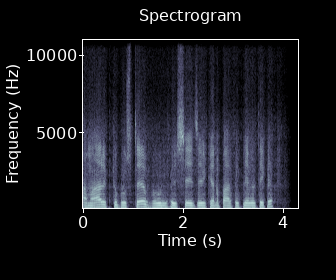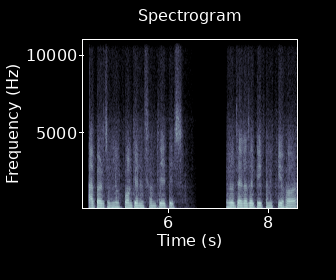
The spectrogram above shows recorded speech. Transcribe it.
আমার একটু বুঝতে ভুল হয়েছে যে এখানে পারফেক্ট লেভেল থেকে আপার জন্য কন্টিনিউশন দিয়ে দিয়েছে। দেখা যাক এখানে কি হয়।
